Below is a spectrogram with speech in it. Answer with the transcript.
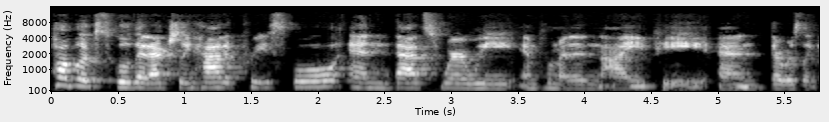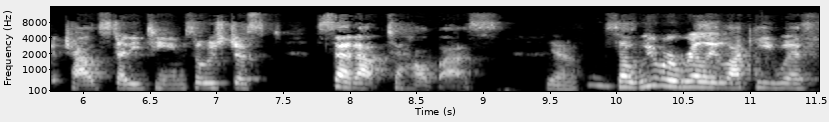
public school that actually had a preschool and that's where we implemented an IEP and there was like a child study team so it was just set up to help us. Yeah. So we were really lucky with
